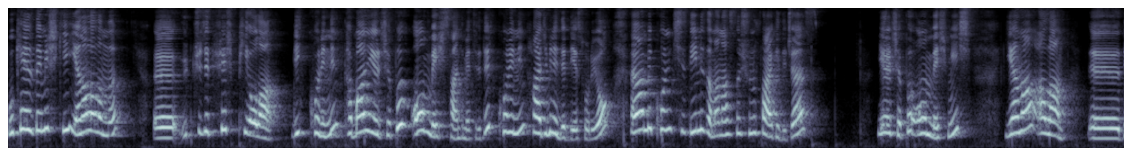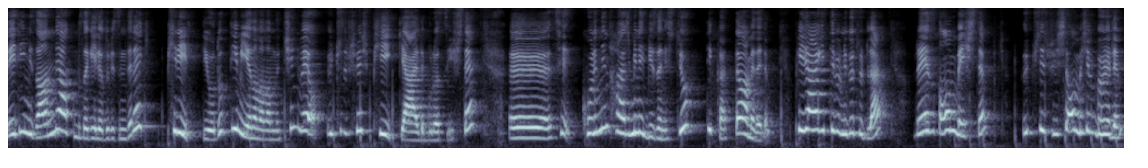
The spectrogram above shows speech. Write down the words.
Bu kez demiş ki yanal alanı 375 ee, pi olan dik koninin taban yarıçapı 15 santimetredir. Koninin hacmi nedir diye soruyor. Hemen bir koni çizdiğimiz zaman aslında şunu fark edeceğiz. Yarıçapı 15'miş. Yanal alan e, dediğimiz an ne aklımıza geliyordu bizim direkt? Piril diyorduk değil mi yanal alan için ve 375 pi geldi burası işte. E, koninin hacmini bizden istiyor. Dikkat devam edelim. Pi'ler gitti birbirini götürdüler. R zaten 15'ti. 375'i 15'e bölelim.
